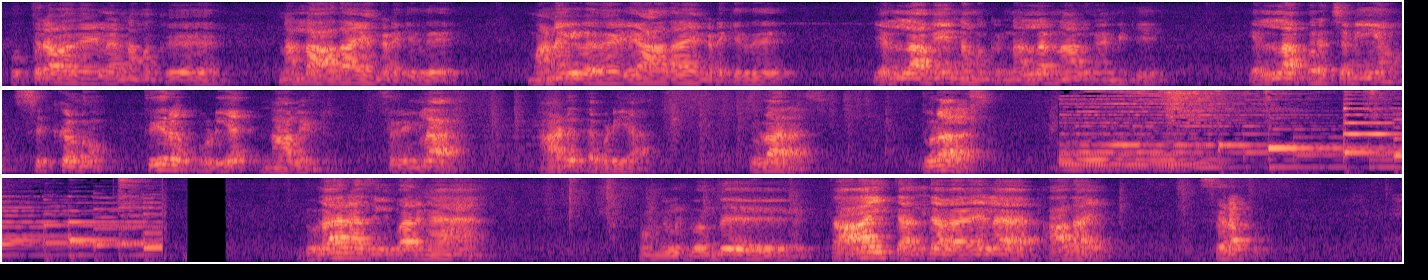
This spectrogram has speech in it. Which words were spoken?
புத்திர வகையில் நமக்கு நல்ல ஆதாயம் கிடைக்குது. மனைவி வகையிலையும் ஆதாயம் கிடைக்குது. எல்லாமே நமக்கு நல்ல நாளுங்க இன்றைக்கி எல்லா பிரச்சனையும் சிக்கலும் தீரக்கூடிய நாள் என்று சரிங்களா? அடுத்தபடியாக துளாராசி. துளாராசி. துளாராசிக்கு பாருங்க. உங்களுக்கு வந்து தாய் தந்த வகையில் ஆதாயம் சிறப்பு.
